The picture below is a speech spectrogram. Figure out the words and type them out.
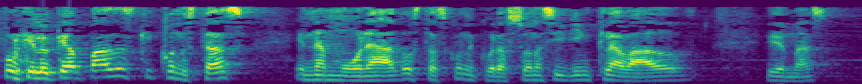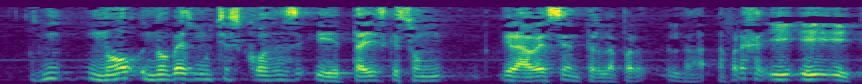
porque lo que pasa es que cuando estás enamorado, estás con el corazón así bien clavado y demás, no, no ves muchas cosas y detalles que son graves entre la, pareja. Y,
